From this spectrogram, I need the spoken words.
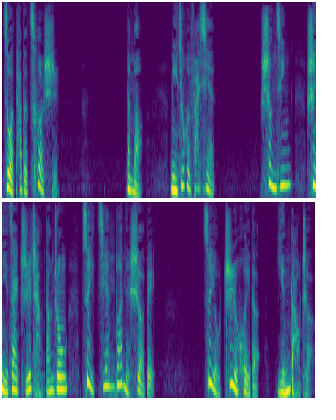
做他的测试。那么，你就会发现，圣经是你在职场当中最尖端的设备，最有智慧的引导者。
